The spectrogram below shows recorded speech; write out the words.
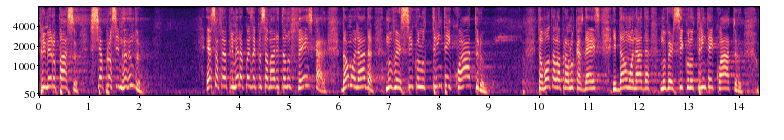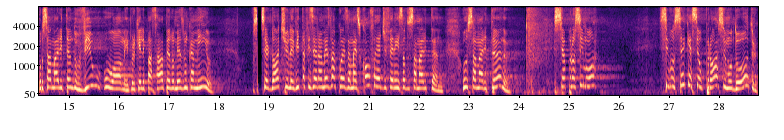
Primeiro passo: se aproximando. Essa foi a primeira coisa que o samaritano fez, cara. Dá uma olhada no versículo 34. Então volta lá para Lucas 10 e dá uma olhada no versículo 34. O samaritano viu o homem, porque ele passava pelo mesmo caminho. O sacerdote e o levita fizeram a mesma coisa, mas qual foi a diferença do samaritano? O samaritano se aproximou. Se você quer ser o próximo do outro,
